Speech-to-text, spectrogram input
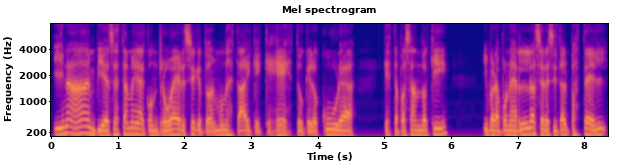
Y nada, empieza esta mega controversia que todo el mundo está, y que qué es esto, qué locura, qué está pasando aquí. Y para ponerle la cerecita al pastel,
